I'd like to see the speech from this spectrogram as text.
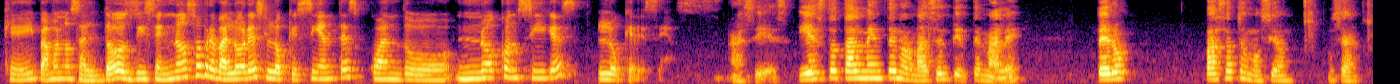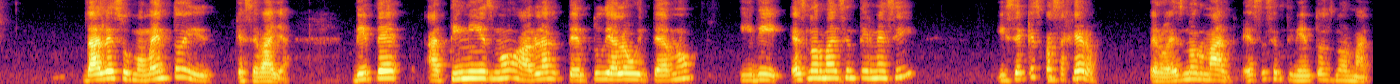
Ok, vámonos al 2. Dice, no sobrevalores lo que sientes cuando no consigues lo que deseas. Así es. Y es totalmente normal sentirte mal, ¿eh? Pero pasa tu emoción. O sea, dale su momento y que se vaya. Dite a ti mismo, habla, ten tu diálogo interno y di, ¿es normal sentirme así? Y sé que es pasajero, pero es normal, ese sentimiento es normal.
